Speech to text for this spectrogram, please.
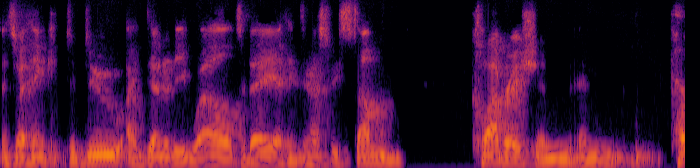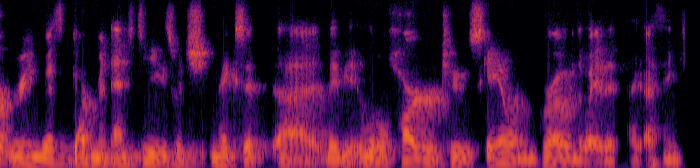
And so i think to do identity well today i think there has to be some collaboration and partnering with government entities, which makes it uh, maybe a little harder to scale and grow in the way that I, I, think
